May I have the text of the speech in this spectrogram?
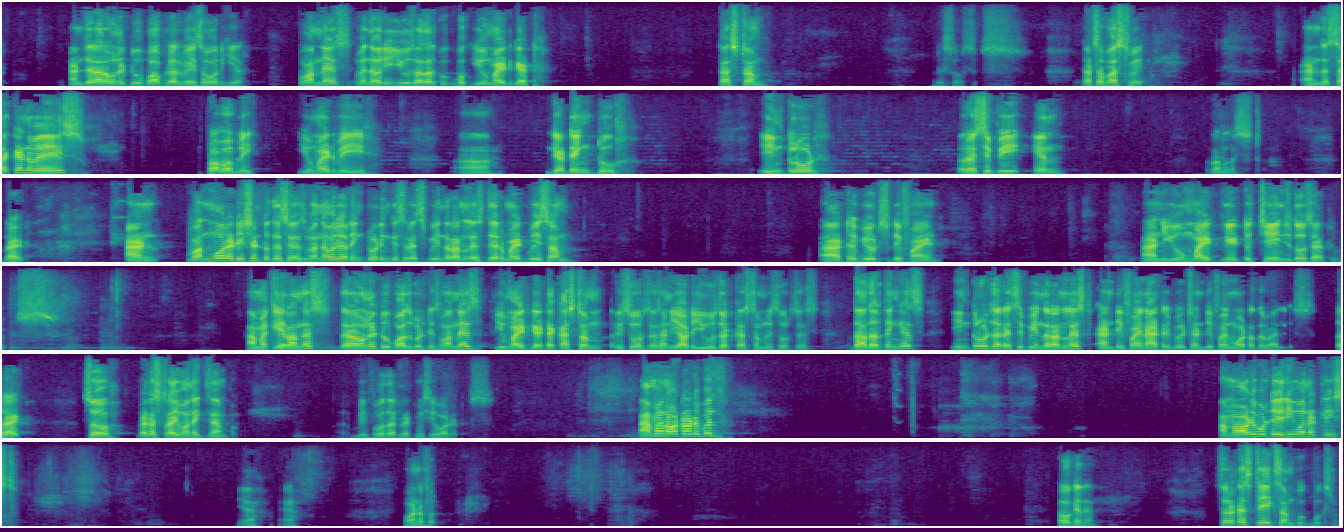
And there are only two popular ways over here. One is whenever you use other cookbook, you might get custom resources. That's the first way. And the second way is probably you might be uh, getting to include recipe in run list right and one more addition to this is whenever you are including this recipe in the run list there might be some attributes defined and you might need to change those attributes am i clear on this there are only two possibilities one is you might get a custom resources and you have to use that custom resources the other thing is include the recipe in the run list and define attributes and define what are the values, right? So let us try one example. Before that, let me see what it is. Am I not audible? Am I audible to anyone at least? Yeah, yeah. Wonderful. Okay then. So let us take some cookbooks.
